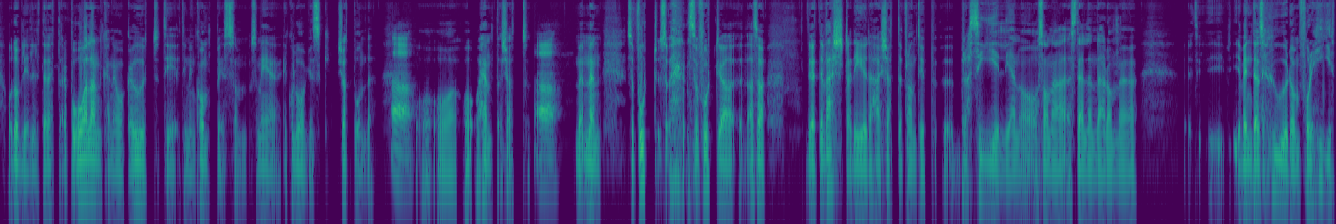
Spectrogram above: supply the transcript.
Och då blir det lite lättare. På Åland kan jag åka ut till, till min kompis som, som är ekologisk köttbonde ja. och, och, och, och, hämta kött. Ja. Men, men, så, fort, så, så fort jag, alltså du vet, det värsta det är ju det här köttet från typ Brasilien och, och sådana ställen där de eh, jag vet inte ens hur de får hit.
